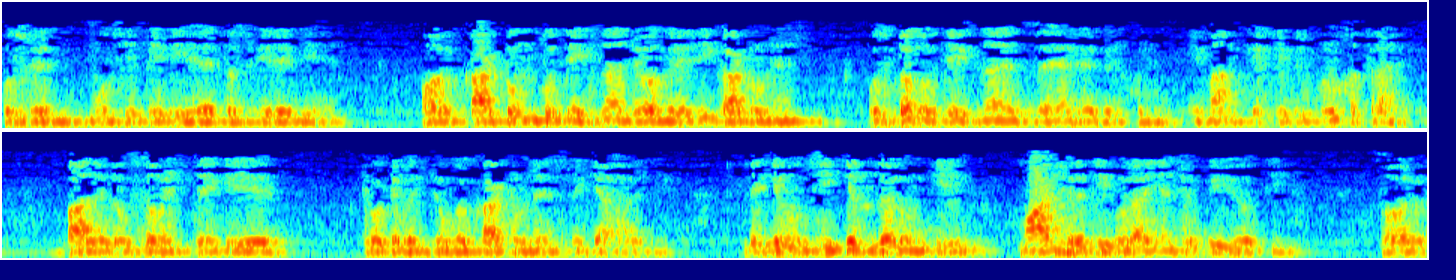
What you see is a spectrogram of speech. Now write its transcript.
اس میں موسیقی بھی ہے، تصویریں بھی ہیں۔ اور کارٹون تو دیکھنا، جو انگریزی کارٹون ہے، اس کا تو دیکھنا زہر ہے بالکل۔ ایمان کے لیے بالکل خطرہ ہے۔ بعض لوگ سمجھتے ہیں کہ یہ چھوٹے بچوں کا کارٹون ہے، اس میں کیا حال ہے؟ لیکن اسی کے اندر ان کی معاشرتی برائیاں چھپی ہوئی ہوتی ہیں۔ اور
